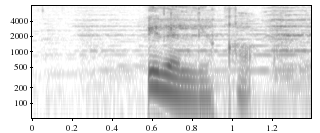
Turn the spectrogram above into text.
إلى اللقاء.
